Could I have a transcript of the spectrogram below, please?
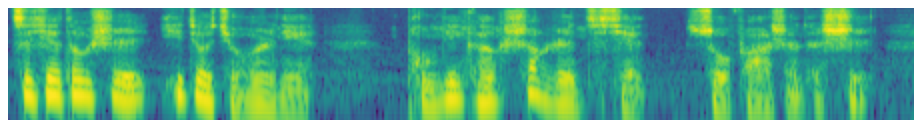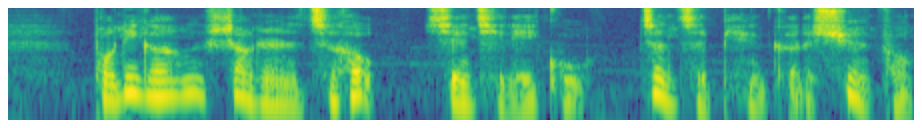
这些都是一九九二年。彭定康上任之前所发生的事，彭定康上任了之后，掀起了一股政治变革的旋风。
